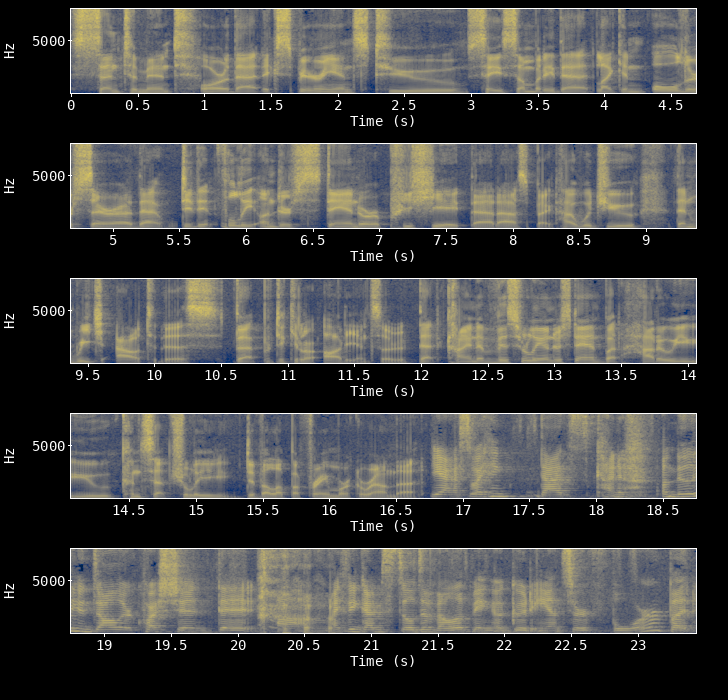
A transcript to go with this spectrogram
sentiment or that experience to, say, somebody that, like an older Sarah, that didn't fully understand or appreciate that aspect? How would you then reach out to this, that particular audience, or that kind of viscerally understand, but how do you conceptually develop a framework around that? Yeah, so I think that's kind of a million dollar question that um, I think I'm still developing a good answer for. But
